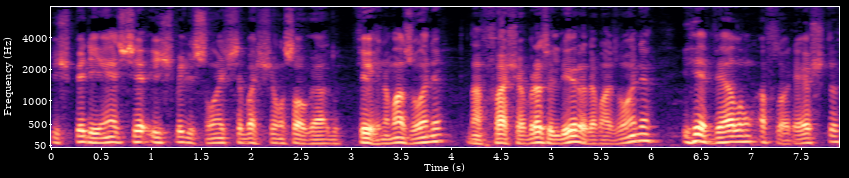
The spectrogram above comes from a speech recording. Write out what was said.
de experiência e expedições que Sebastião Salgado fez na Amazônia, na faixa brasileira da Amazônia, e revelam a floresta,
